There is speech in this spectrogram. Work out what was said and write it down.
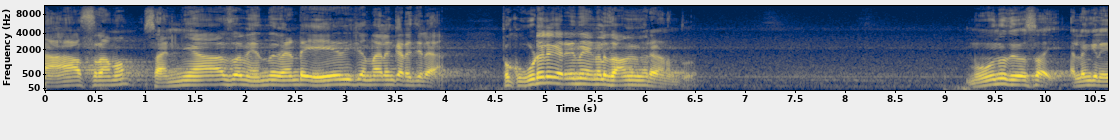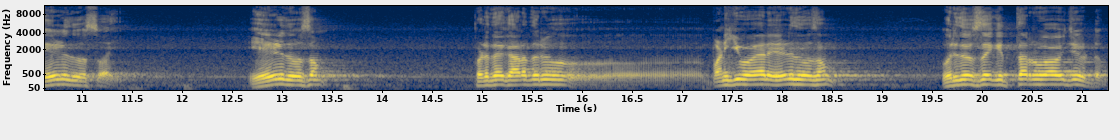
ആശ്രമം സന്യാസം എന്ന് വേണ്ട ഏത് ചെന്നാലും കരച്ചില്ല ഇപ്പോൾ കൂടുതൽ കരയുന്നത് ഞങ്ങൾ സ്വാമിമാരാണെന്ന് തോന്നുന്നു. മൂന്ന് ദിവസമായി അല്ലെങ്കിൽ ഏഴ് ദിവസമായി. ഏഴ് ദിവസം ഇപ്പോഴത്തെ കാലത്തൊരു പണിക്ക് പോയാൽ ഏഴ് ദിവസം ഒരു ദിവസത്തേക്ക് ഇത്ര രൂപ വെച്ച് കിട്ടും.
